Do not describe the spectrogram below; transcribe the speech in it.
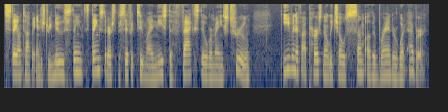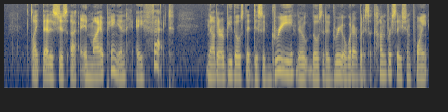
to stay on top of industry news, things things that are specific to my niche. The fact still remains true, even if I personally chose some other brand or whatever. Like that is just, a, in my opinion, a fact. Now there will be those that disagree, there those that agree or whatever, but it's a conversation point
